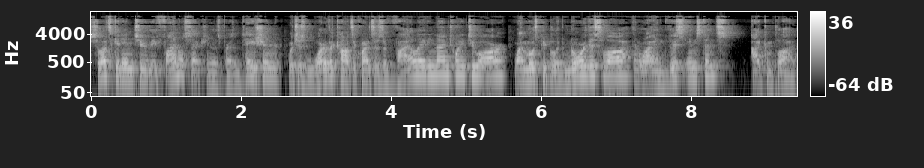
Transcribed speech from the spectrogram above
So let's get into the final section of this presentation, which is what are the consequences of violating 922R, why most people ignore this law, and why in this instance, I complied.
